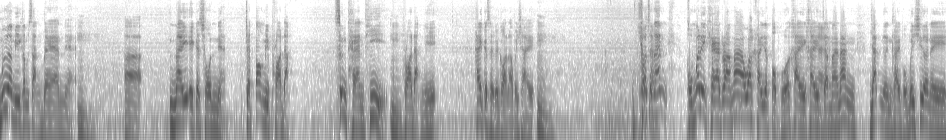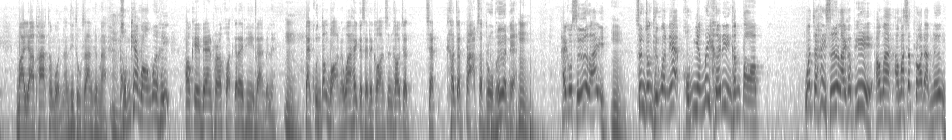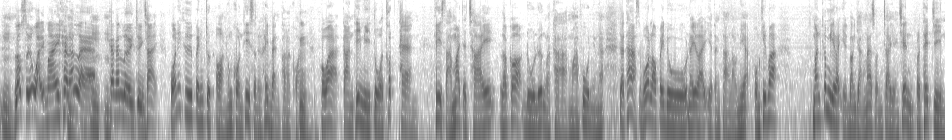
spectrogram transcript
เมื่อมีคำสั่งแบนเนี่ยอ่าในเอกชนเนี่ยจะต้องมี Product ซึ่งแทนที่ Product นี้ให้เกษตรกรเอาไปใช้ เพราะฉะนั้นผมไม่ได้แคร์ดราม่าว่าใครจะตบหัวใครใครจะมานั่งยัดเงินใคร ผมไม่เชื่อในมายาภาพทั้งหมดนั้นที่ถูกสร้างขึ้นมา ผมแค่มองว่าเฮ้ยโอเคแบนพาราควอดก็ได้พี่แบนไปเลย แต่คุณต้องบอกนะว่าให้เกษตรกรซึ่งเขาจะจะเขาจะปราบศัตรูพืชเนี่ยให้เขาซื้ออะไร ซึ่งจนถึงวันเนี้ยผมยังไม่เคยได้ยินคำตอบ ว่าจะให้ซื้ออะไรครับพี่ เอามาเอามาสัก product หนึ่งแล้วซื้อไหวไหมแค่นั้นแหละ แค่นั้นเลยจริง ใช่เพราะว่านี่คือเป็นจุดอ่อนของคนที่เสนอให้แบนพาราควอดเพราะว่าการที่มีตัวทดแทนที่สามารถจะใช้แล้วก็ดูเรื่องราคามาพูดเนี่ยนะแต่ถ้าสมมติว่าเราไปดูในรายละเอียดต่าง ๆ เหล่านี้ผมคิดว่ามันก็มีรายละเอียดบางอย่างน่าสนใจ อย่างเช่น ประเทศจีน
